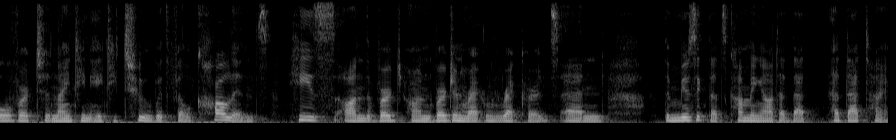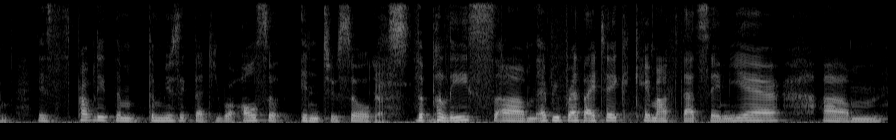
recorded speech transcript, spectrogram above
over to 1982 with Phil Collins, he's on the Virgin on Virgin Re- Records, and the music that's coming out at that at that time is probably the the music that you were also into. So Yes. the Police, um, Every Breath I Take came out that same year. Um,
